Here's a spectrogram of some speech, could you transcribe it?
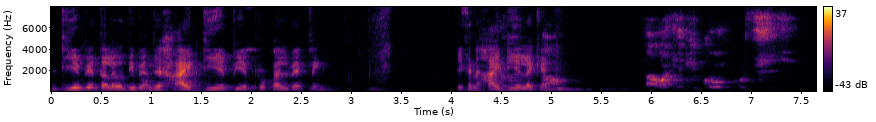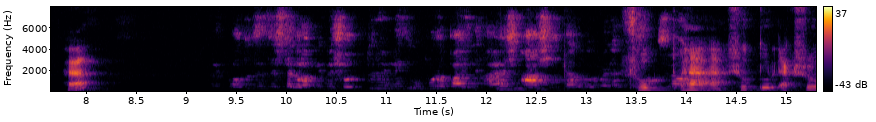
ডিএপিএ তাহলেও দিবেন যে হাই ডিএপিএ প্রোফাইল ব্যাকলিং এখানে হাই ডিএ লেখেন। আমাকে কি কম করছি? হ্যাঁ? মানে হ্যাঁ হ্যাঁ সত্তর একশো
